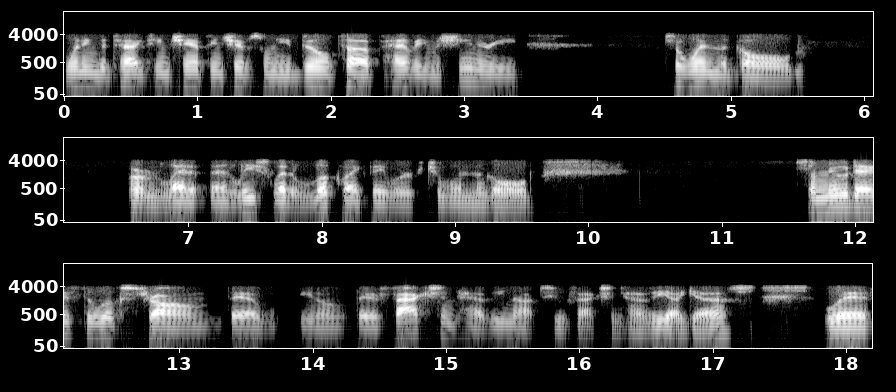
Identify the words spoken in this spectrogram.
winning the tag team championships when you built up heavy machinery to win the gold or let it, at least let it look like they were to win the gold. So New Day still looks strong. They have, you know, they're faction heavy, not too faction heavy, I guess, with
